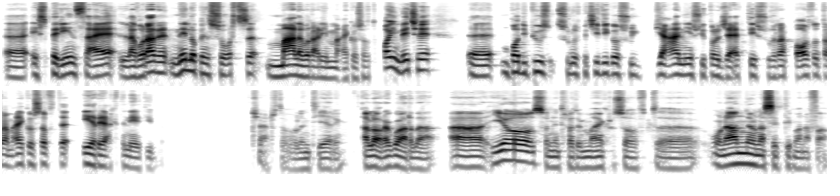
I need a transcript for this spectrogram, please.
eh, esperienza è lavorare nell'open source ma lavorare in Microsoft. Poi invece eh, un po' di più sullo specifico sui piani sui progetti, sul rapporto tra Microsoft e React Native. Certo, volentieri. Allora, guarda, uh, io sono entrato in Microsoft uh, un anno e una settimana fa,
